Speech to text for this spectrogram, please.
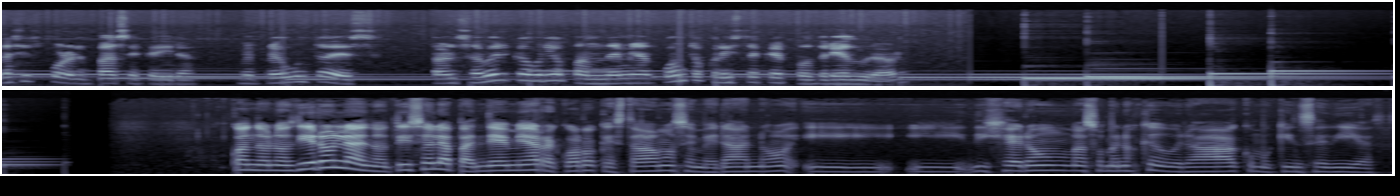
Gracias por el pase, Keira. Mi pregunta es, al saber que habría pandemia, ¿cuánto creíste que podría durar? Cuando nos dieron la noticia de la pandemia, recuerdo que estábamos en verano y, y dijeron más o menos que duraba como 15 días.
